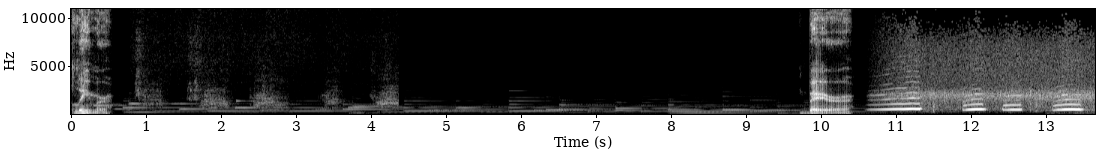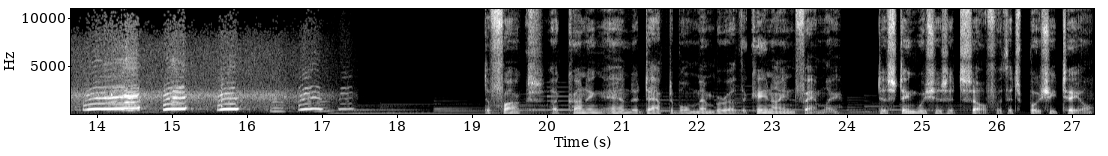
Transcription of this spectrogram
lemur, bear, The fox, a cunning and adaptable member of the canine family, distinguishes itself with its bushy tail,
